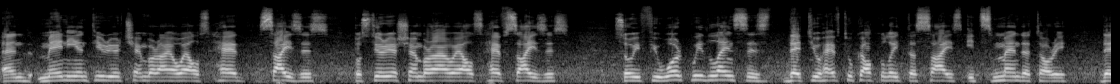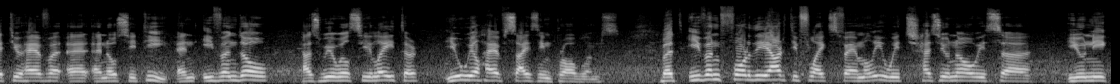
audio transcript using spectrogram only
and many anterior chamber IOLs had sizes, posterior chamber IOLs have sizes. So if you work with lenses that you have to calculate the size, it's mandatory that you have a, a, an OCT. And even though, as we will see later, you will have sizing problems. But even for the Artiflex family, which as you know is a unique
